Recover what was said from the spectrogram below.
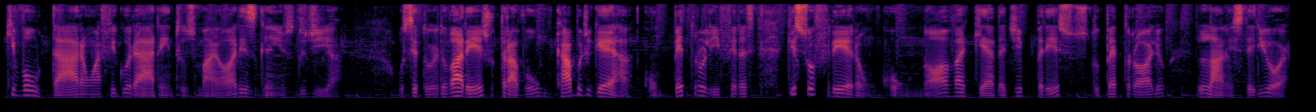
que voltaram a figurar entre os maiores ganhos do dia. O setor do varejo travou um cabo de guerra com petrolíferas que sofreram com nova queda de preços do petróleo lá no exterior.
